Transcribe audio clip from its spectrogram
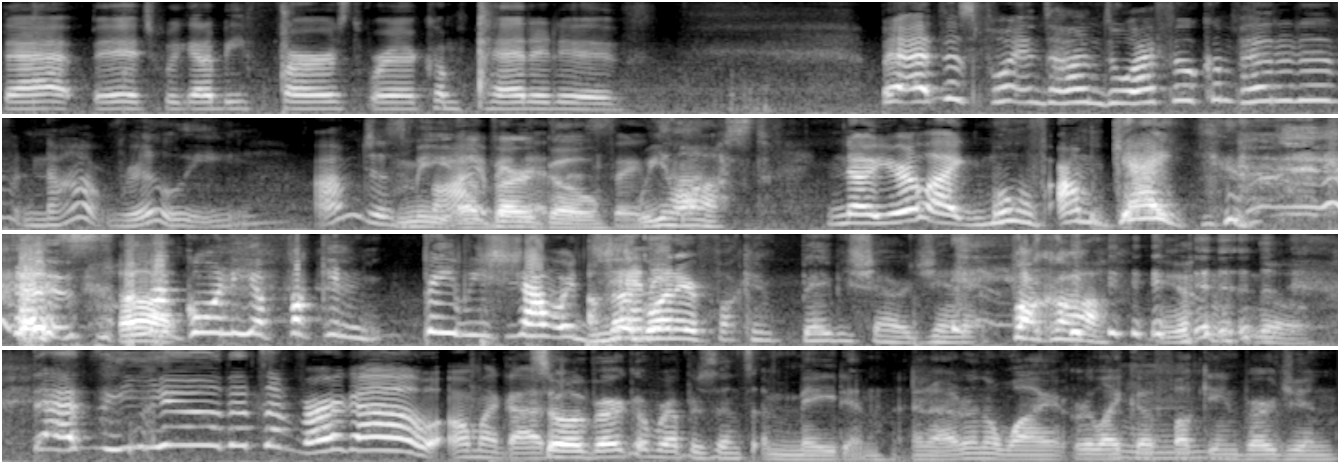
that bitch. We gotta be first. We're competitive. But at this point in time, do I feel competitive? Not really. I'm just Me, a Virgo. At the same We time. lost. No, you're like, move. I'm gay. I'm not going to your fucking baby shower, Janet. I'm Janet. not going to your fucking baby shower, Janet. Fuck off. Yeah, no. That's you. That's a Virgo. Oh my god. So a Virgo represents a maiden, and I don't know why, or like a Mm. fucking virgin.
